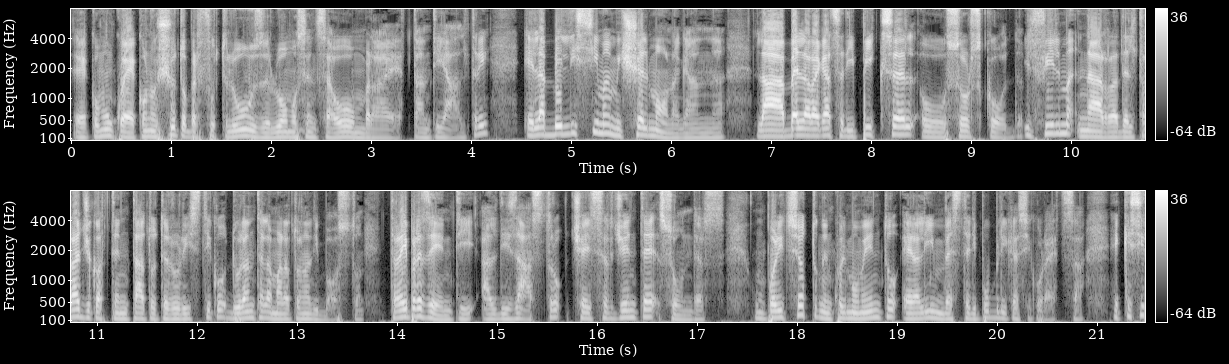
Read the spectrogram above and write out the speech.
eh, comunque è conosciuto per Footloose, L'uomo senza ombra e tanti altri, e la bellissima Michelle Monaghan, la bella ragazza di Pixel o Source Code. Il film narra del tragico attentato terroristico durante la maratona di Boston. Tra i presenti al disastro c'è il sergente Saunders, un poliziotto che in quel momento era lì in veste di pubblica sicurezza e che si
